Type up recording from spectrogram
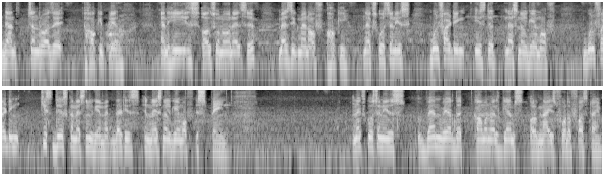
Dhyan Chand was a hockey player and he is also known as a magic man of hockey next question is bullfighting is the national game of bullfighting किस देश का नेशनल गेम है that is a national game of Spain next question is when were the commonwealth games organized for the first time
